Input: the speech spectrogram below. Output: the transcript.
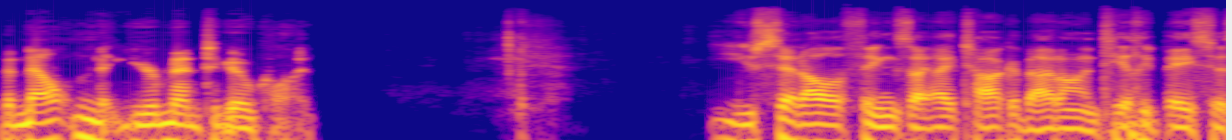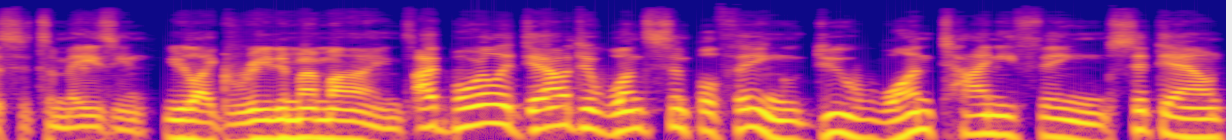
the mountain that you're meant to go climb. You said all the things I, I, talk about on a daily basis. It's amazing. You're like reading my mind. I boil it down to one simple thing do one tiny thing, sit down,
